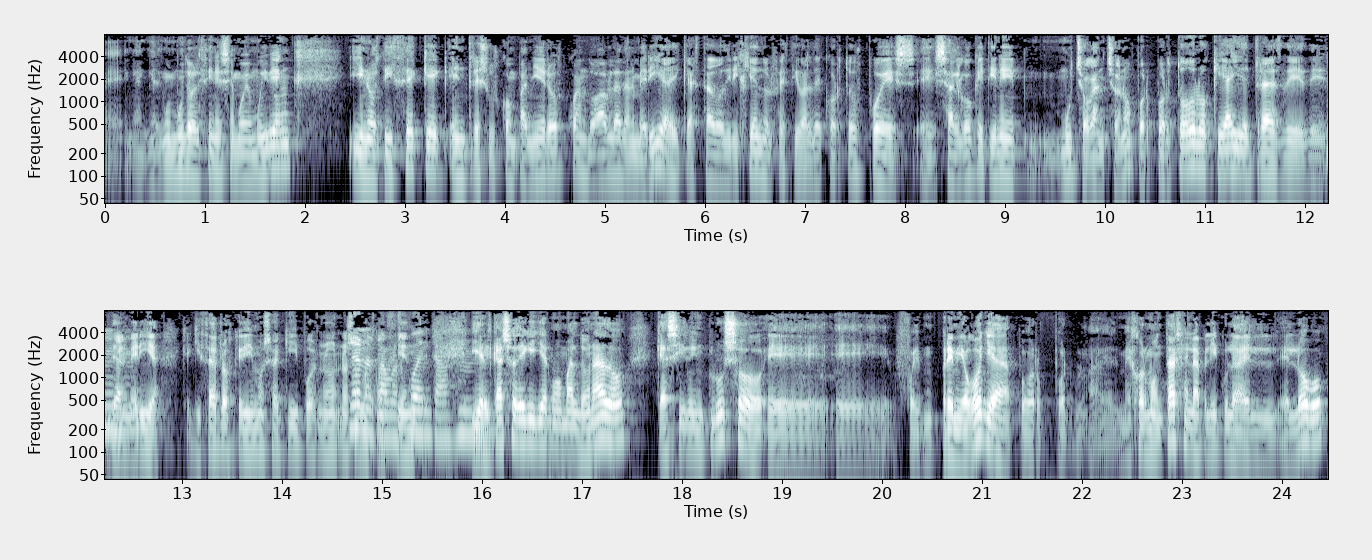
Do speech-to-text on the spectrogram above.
en el mundo del cine se mueve muy bien y nos dice que entre sus compañeros cuando habla de Almería y que ha estado dirigiendo el Festival de Cortos, pues es algo que tiene mucho gancho, ¿no? Por, por todo lo que hay detrás de, Almería, que quizás los que vimimos aquí pues no, no, somos conscientes. Y el caso de Guillermo Maldonado, que ha sido incluso, eh, eh, fue un premio Goya por, por el mejor montaje en la película El, el Lobo,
